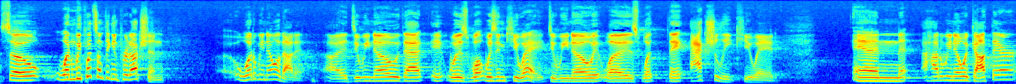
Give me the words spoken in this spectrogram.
So when we put something in production, what do we know about it? Uh, do we know that it was what was in QA? Do we know it was what they actually QA'd? And how do we know it got there?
